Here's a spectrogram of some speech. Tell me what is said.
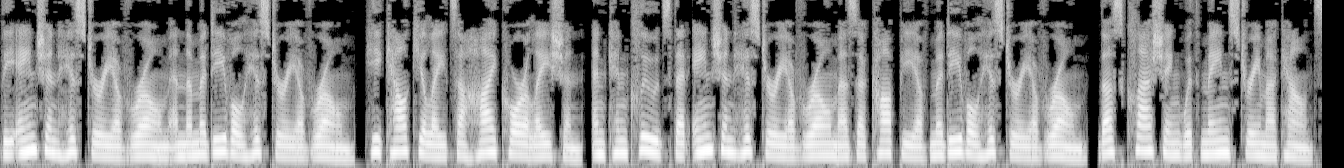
the ancient history of Rome and the medieval history of Rome, he calculates a high correlation, and concludes that ancient history of Rome is a copy of medieval history of Rome, thus clashing with mainstream accounts.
